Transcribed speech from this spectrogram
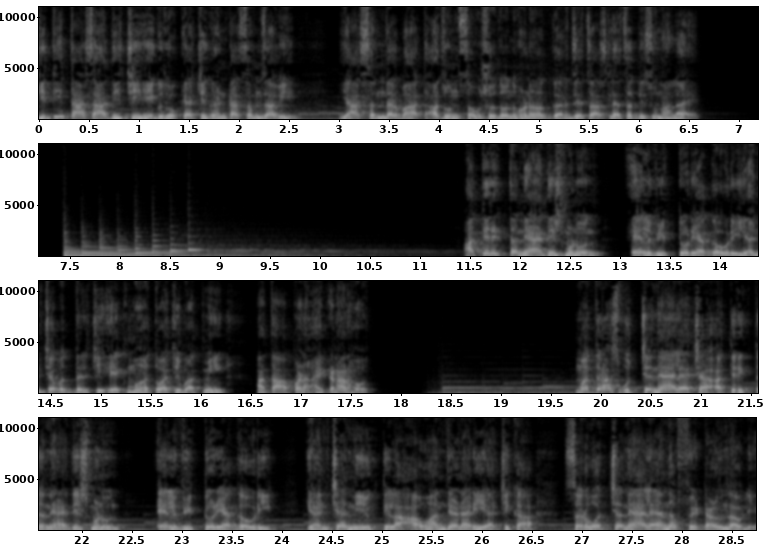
किती तास आधीची ही धोक्याची घंटा समजावी या संदर्भात अजून संशोधन होणं गरजेचं असल्याचं दिसून आलं आहे अतिरिक्त न्यायाधीश म्हणून एल व्हिक्टोरिया गौरी यांच्याबद्दलची एक महत्वाची बातमी आता आपण ऐकणार आहोत. मद्रास उच्च न्यायालयाच्या अतिरिक्त न्यायाधीश म्हणून एल व्हिक्टोरिया गौरी यांच्या नियुक्तीला आव्हान देणारी याचिका सर्वोच्च न्यायालयानं फेटाळून लावली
